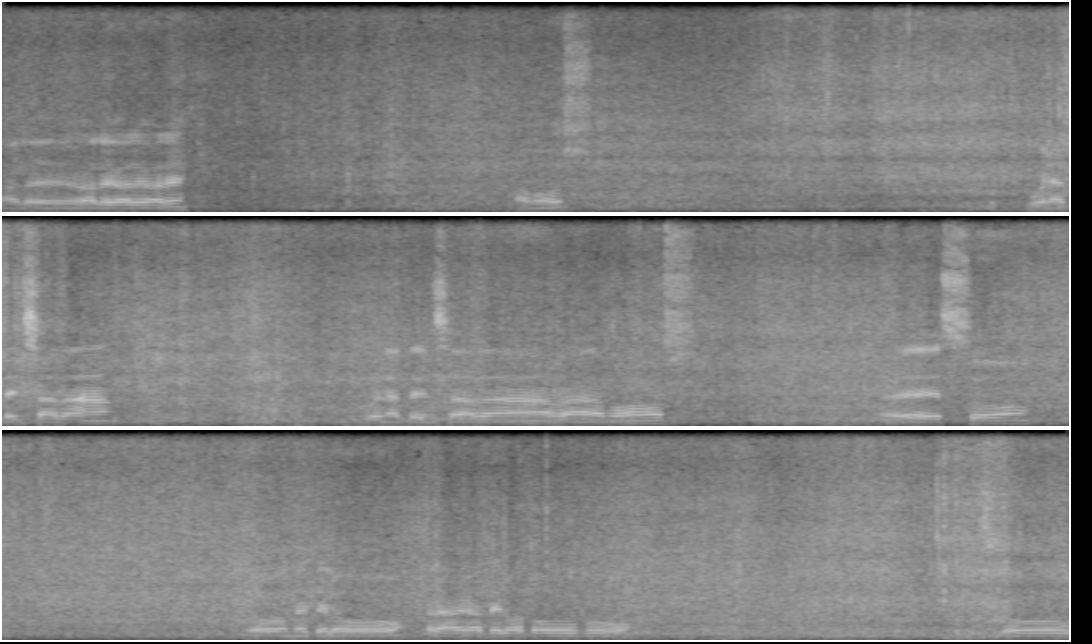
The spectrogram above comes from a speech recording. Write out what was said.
Vale, vale, vale, vale. Vamos. Buena tensada. Buena tensada, vamos. Eso. Tómetelo, trágatelo a todo. Let's go.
